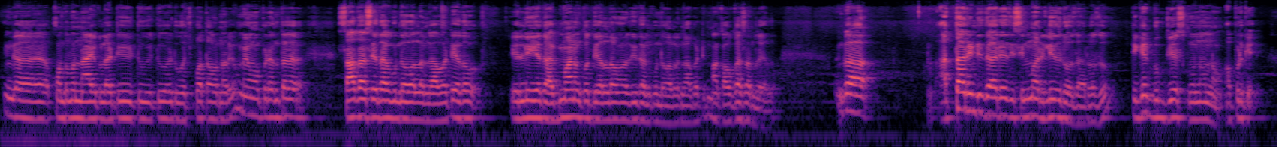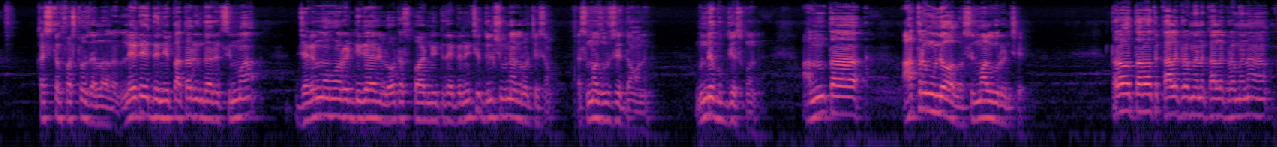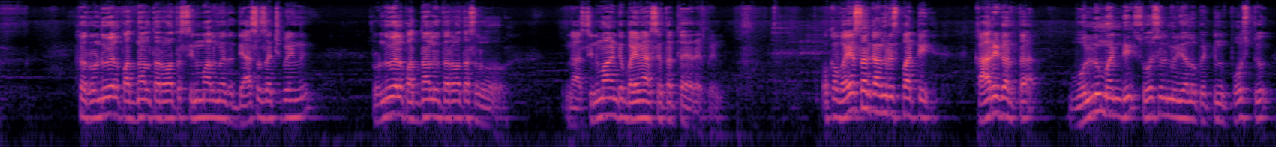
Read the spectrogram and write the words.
ఇంకా కొంతమంది నాయకులు అటు ఇటు ఇటు అటు వచ్చిపోతూ ఉన్నారు. మేము అప్పుడు ఎంత సాదా సీదాగా ఉండేవాళ్ళం కాబట్టి ఏదో వెళ్ళి ఏదో అభిమానం కొద్ది వెళ్దాం అది ఇది అనుకునే వాళ్ళం కాబట్టి మాకు అవకాశం లేదు. ఇంకా అత్తారింటి దారేది సినిమా రిలీజ్ రోజు ఆ రోజు. టికెట్ బుక్ చేసుకుని ఉన్నాం అప్పటికే. ఖచ్చితంగా ఫస్ట్ రోజు వెళ్ళాలని. లేట్ అయిద్దని చెప్పి అత్తారింటి దారేది సినిమా జగన్మోహన్ రెడ్డి గారి లోటస్ పాడ్ ఇంటి దగ్గర నుంచి దిల్సుఖ్ నగర్ వచ్చేసాం. ఆ సినిమా చూసేద్దామని. ముందే బుక్ చేసుకొని. అంత ఆత్రంగా ఉండేవాళ్ళం సినిమాల గురించి. తర్వాత తర్వాత కాలక్రమేణా కాలక్రమేణా రెండు వేల పద్నాలుగు తర్వాత సినిమాల మీద ధ్యాస చచ్చిపోయింది. రెండు వేల పద్నాలుగు తర్వాత అసలు నా సినిమా అంటే భయం వేసేటట్టు తయారైపోయింది. ఒక వైఎస్ఆర్ కాంగ్రెస్ పార్టీ కార్యకర్త ఒళ్ళు మండి సోషల్ మీడియాలో పెట్టిన పోస్టు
